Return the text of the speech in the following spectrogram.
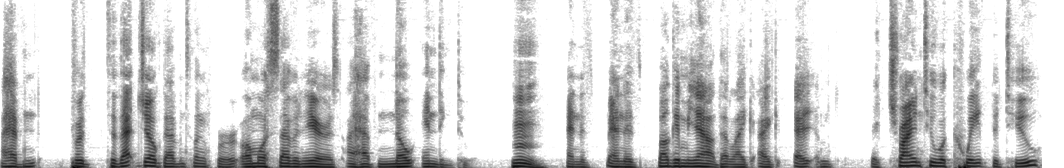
I have for to that joke that I've been telling for almost seven years. I have no ending to it, Hmm. and it's and it's bugging me out that like I, I am like trying to equate the two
